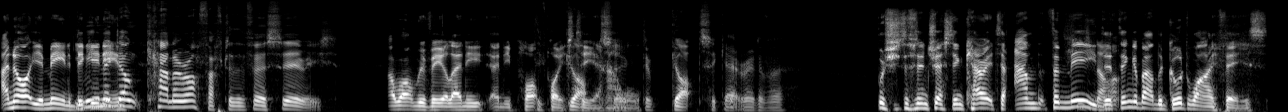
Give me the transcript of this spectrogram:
I know what you mean. You mean they don't can her off after the first series? I won't reveal any any plot points to you, Hywel. They've got to get rid of her. But she's just an interesting character, and for me, the thing about the Good Wife is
